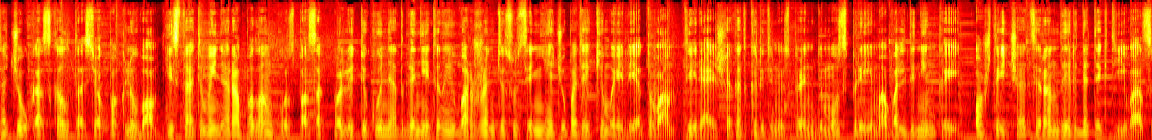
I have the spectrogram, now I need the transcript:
tačiau kas kaltas, jog pakliuvo. Įstatymai nėra palankus, pasak politikų, net ganėtinai varžantis užsieniečių patekimą į Lietuvą. Tai reiškia, kad kritinius sprendimus priima valdininkai. O štai čia atsiranda ir detektyvas.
